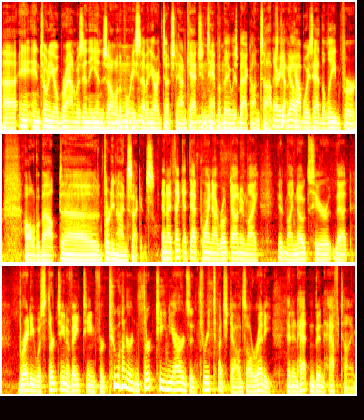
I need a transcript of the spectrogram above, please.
uh, Antonio Brown was in the end zone with a 47 yard touchdown catch, and Tampa Bay was back on top. There you go. Cowboys had the lead for all of about uh, 39 seconds. And I think at that point I wrote down in my in my notes here that Brady was 13 of 18 for 213 yards and three touchdowns already, and it hadn't been halftime.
